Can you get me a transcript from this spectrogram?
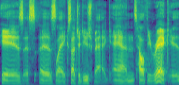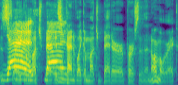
is is like such a douchebag, and healthy Rick is yes, like a much better, is kind of like a much better person than normal Rick.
